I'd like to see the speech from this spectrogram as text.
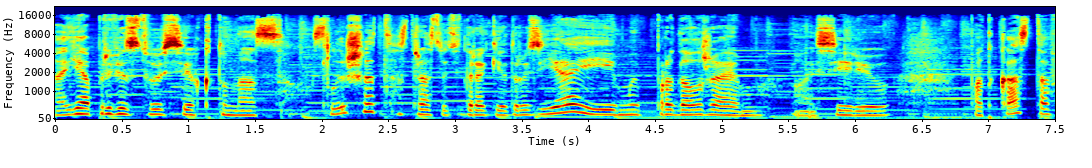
А, я приветствую всех, кто нас слышит. Здравствуйте, дорогие друзья. И мы продолжаем а, серию подкастов,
